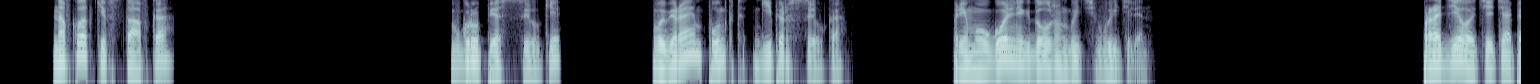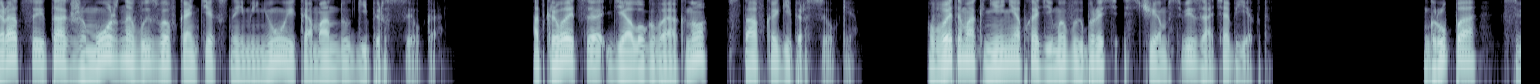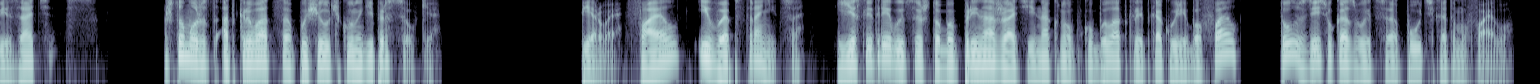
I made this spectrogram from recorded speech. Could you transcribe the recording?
На вкладке «Вставка» в группе «Ссылки» выбираем пункт «Гиперссылка». Прямоугольник должен быть выделен. Проделать эти операции также можно, вызвав контекстное меню и команду «Гиперссылка». Открывается диалоговое окно «Вставка гиперссылки». В этом окне необходимо выбрать, с чем связать объект. Группа «Связать с». Что может открываться по щелчку на гиперссылке? Первое. Файл и веб-страница. Если требуется, чтобы при нажатии на кнопку был открыт какой-либо файл, то здесь указывается путь к этому файлу.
